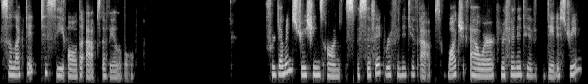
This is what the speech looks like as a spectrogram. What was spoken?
Select it to see all the apps available. For demonstrations on specific Refinitiv apps, watch our Refinitiv Datastream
